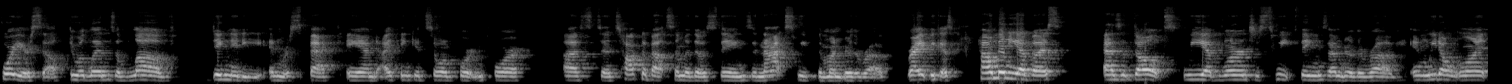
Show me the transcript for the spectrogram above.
for yourself through a lens of love dignity and respect. And i think it's so important for us to talk about some of those things and not sweep them under the rug right? Because how many of us as adults we have learned to sweep things under the rug? And we don't want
